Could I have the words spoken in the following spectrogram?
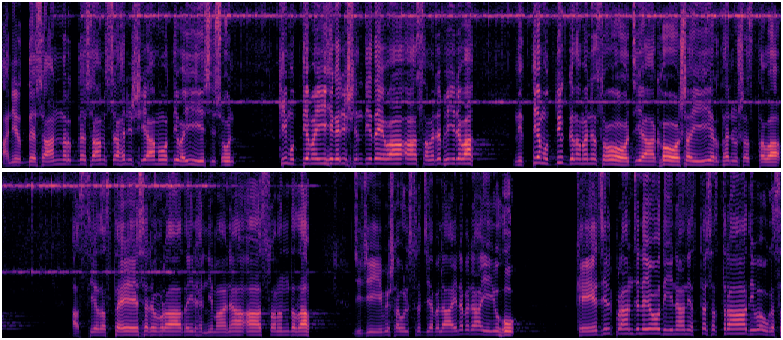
അനിർദ്ദശാൻ നിർദ്ദശാംശ ഹനിഷ്യാമോദ്യ വൈ ശിശൂൻ. കിമുദ്യമൈ കരിഷ്യന്തി ദേവാ ആ സമരഭീരവ. നിത്യമുദ്യുഗ്നമനസോ ജ്യാഘോഷൈർധനുഷസ്തവ അസ്യതസ്തേ ശരവ്രാതൈർഹന്യമാന ആസ്വമന്തത. ജിജീവിഷ ഉത്സൃജ്യ ബലായനപരായയുഹു. കേജിൽ പ്രാഞ്ജലയോ ദീനാന്യസ്തശസ്ത്രാദിവ ഉഗസ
